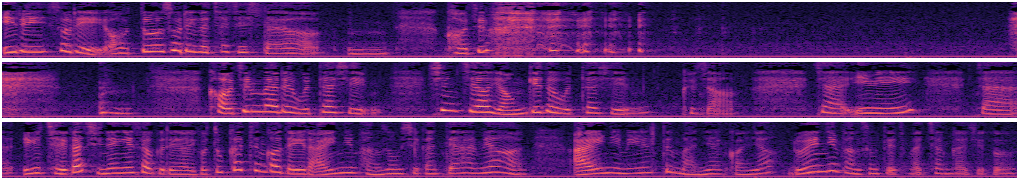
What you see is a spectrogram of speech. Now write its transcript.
1위 소리, 어, 또 소리가 차지했어요. 음, 거짓말. 거짓말을 못하심, 심지어 연기도 못하심, 그죠? 자, 이미, 자, 이게 제가 진행해서 그래요. 이거 똑같은 거 내일 아이님 방송 시간 때 하면 아이님이 1등 많이 할걸요? 로에님 방송 때도 마찬가지고.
